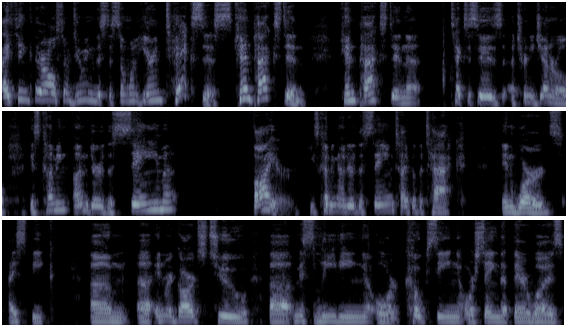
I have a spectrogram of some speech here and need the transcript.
I think they're also doing this to someone here in Texas, Ken Paxton. Ken Paxton, Texas's attorney general, is coming under the same fire. He's coming under the same type of attack in words I speak um, uh, in regards to uh, misleading or coaxing or saying that there was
